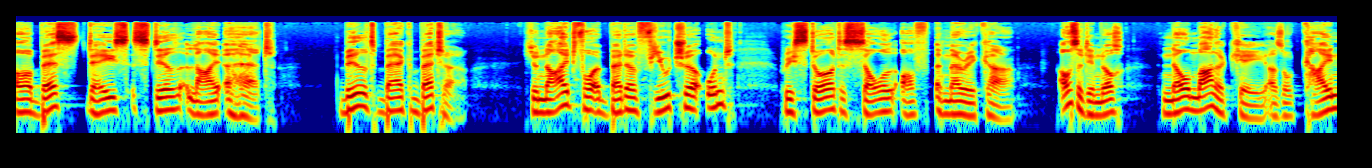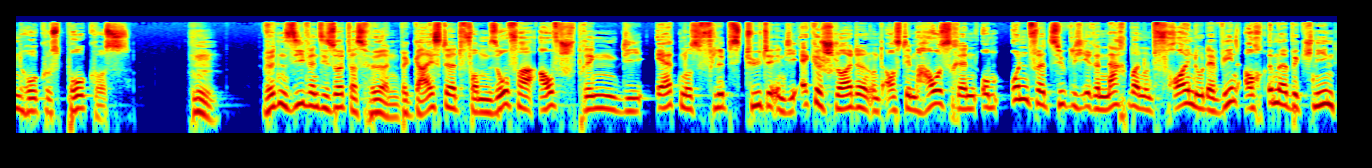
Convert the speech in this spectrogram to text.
Our best days still lie ahead. Build back better. Unite for a Better Future und Restore the Soul of America. Außerdem noch No Monarchy, also kein Hokuspokus. Hm. Würden Sie, wenn Sie so etwas hören, begeistert vom Sofa aufspringen, die Erdnussflips-Tüte in die Ecke schleudern und aus dem Haus rennen, um unverzüglich Ihre Nachbarn und Freunde oder wen auch immer beknien,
